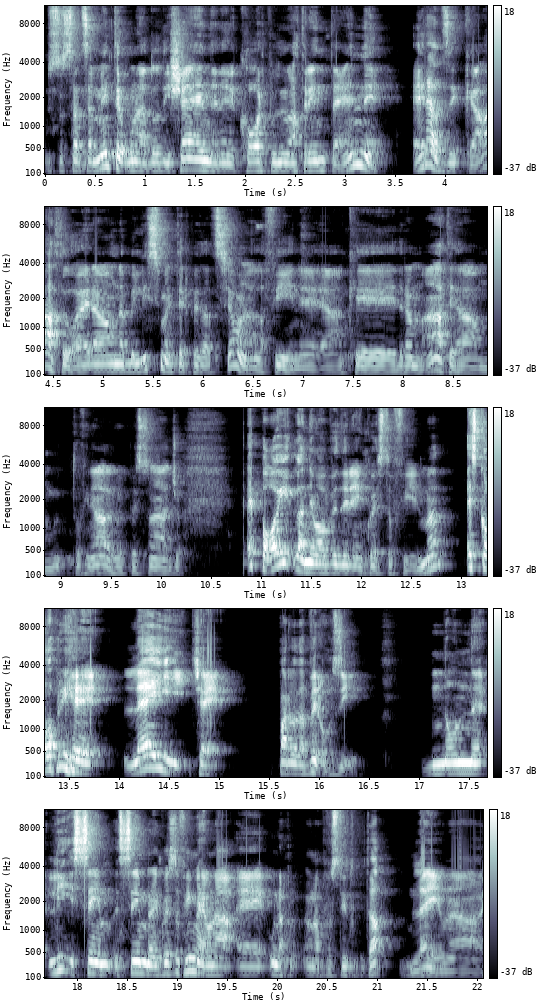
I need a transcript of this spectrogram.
sostanzialmente una dodicenne nel corpo di una trentenne era azzeccato, era una bellissima interpretazione alla fine, anche drammatica, un brutto finale quel personaggio. E poi l'andiamo a vedere in questo film e scopri che lei, cioè, parla davvero così. Non, lì sem- sembra in questo film è una, è una, è una prostituta, lei è una...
